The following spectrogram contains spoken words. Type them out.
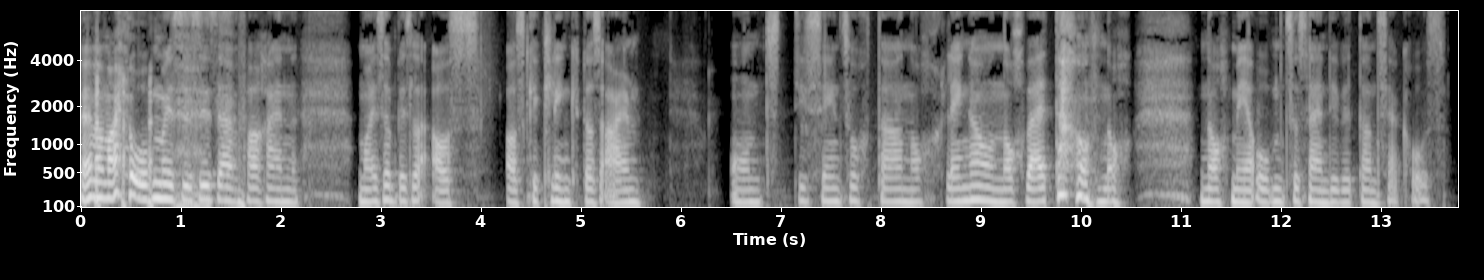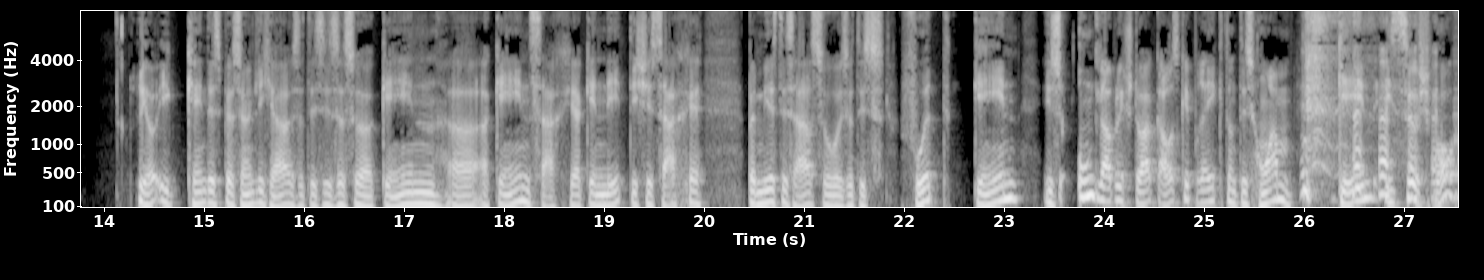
Wenn man mal oben ist, es ist einfach ein, man ist ein bisschen aus, ausgeklinkt aus allem. Und die Sehnsucht da noch länger und noch weiter und noch, noch mehr oben zu sein, die wird dann sehr groß. Ja, ich kenne das persönlich auch. Also das ist ja so eine Gen, äh, eine Gensache, eine genetische Sache. Bei mir ist das auch so. Also das Furt Gen ist unglaublich stark ausgeprägt und das Horm-Gen ist so schwach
